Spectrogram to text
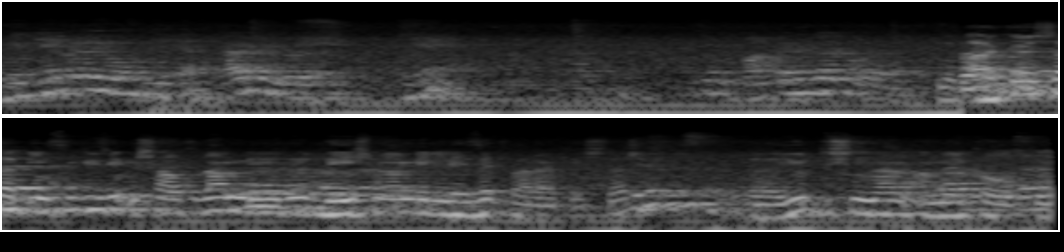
Bugün niye böyle yoğun değil ya? Her gün böyle. Niye? Arkadaşlar 1876'dan beridir değişmeyen bir lezzet var arkadaşlar. Ee, yurt dışından Amerika olsun,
